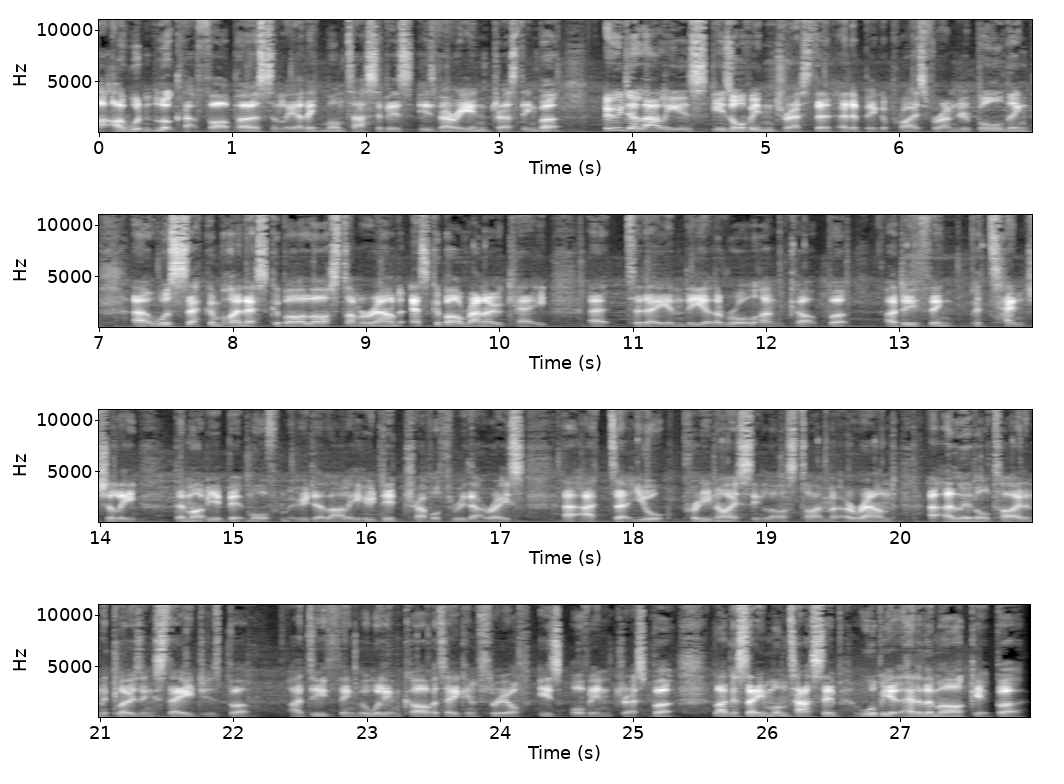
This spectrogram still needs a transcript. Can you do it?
I, wouldn't look that far personally. I think Montasib is, is very interesting, but Udalali is, is of interest at, at a bigger price for Andrew Balding. Uh, was second behind Escobar last time around. Escobar ran okay uh, today in the, uh, the Royal Hunt Cup, but I do think potentially there might be a bit more from Udalali, who did travel through that race uh, at uh, York pretty nicely last time around. a little tired in the closing stages, but I do think the William Carver taking three off is of interest. But like I say, Montasib will be at the head of the market, but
